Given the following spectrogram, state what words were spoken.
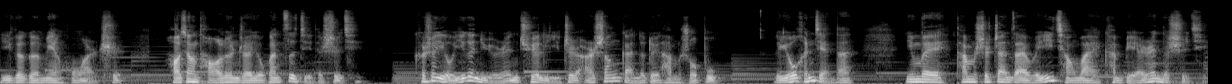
一个个面红耳赤，好像讨论着有关自己的事情。可是有一个女人却理智而伤感地对他们说不，理由很简单，因为他们是站在围墙外看别人的事情，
